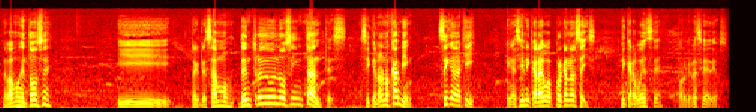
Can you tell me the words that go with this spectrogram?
Nos vamos entonces y regresamos dentro de unos instantes. Así que no nos cambien. Sigan aquí en Así Nicaragua por Canal 6. Nicaragüense, por gracia de Dios.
